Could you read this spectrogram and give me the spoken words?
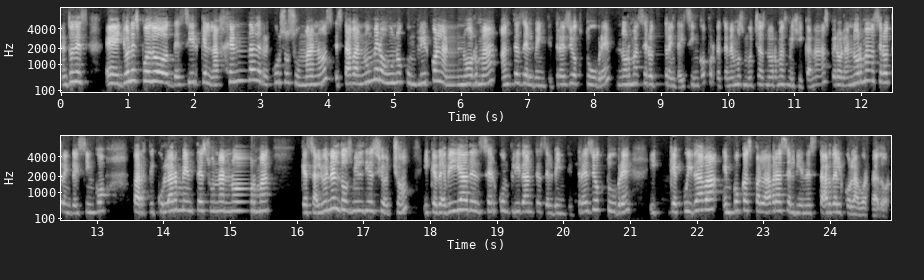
Entonces, eh, yo les puedo decir que en la agenda de recursos humanos estaba número uno cumplir con la norma antes del 23 de octubre, norma 035, porque tenemos muchas normas mexicanas, pero la norma 035 particularmente es una norma que salió en el 2018 y que debía de ser cumplida antes del 23 de octubre y que cuidaba, en pocas palabras, el bienestar del colaborador.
